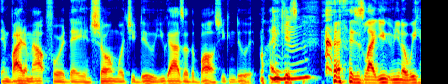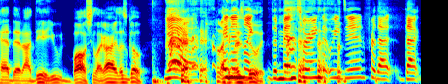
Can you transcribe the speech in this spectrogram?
invite them out for a day and show them what you do. You guys are the boss. You can do it. Like Mhm. it's, it's just like you. You know, we had that idea. You were the boss. You're like, all right, let's go. Yeah. like, and then like the mentoring that we did for that that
